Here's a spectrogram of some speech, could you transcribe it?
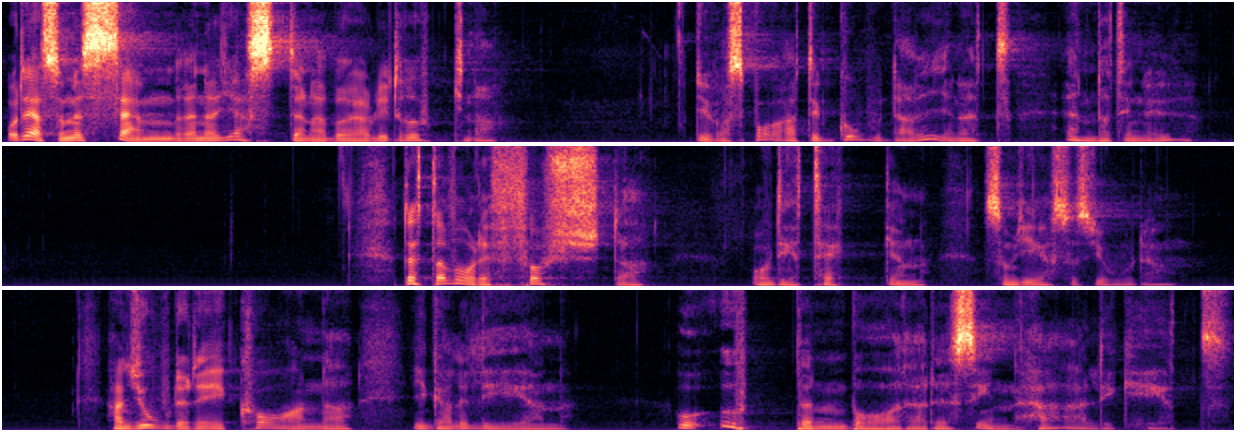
och det som är sämre när gästerna börjar bli druckna. Du har sparat det goda vinet ända till nu. Detta var det första av de tecken som Jesus gjorde. Han gjorde det i Kana i Galileen och uppenbarade sin härlighet.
